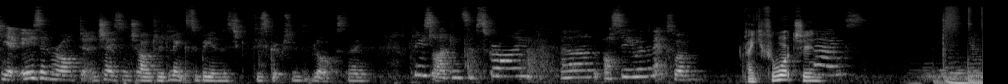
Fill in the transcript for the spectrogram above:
yeah, Ears Ever After and Chasing Childhood links will be in the description of the vlog. So please like and subscribe. Um, I'll see you in the next one. Thank you for watching. Thanks.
